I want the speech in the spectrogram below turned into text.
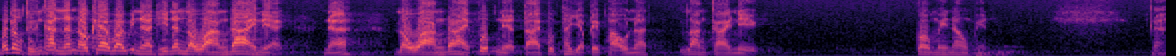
ไม่ต้องถึงขั้นนั้น เอาแค่ว่าวินาทีนั้นเราวางได้เนี่ยนะเราวางได้ปุ๊บเนี่ยตายปุ๊บถ้าอย่าไปเผานะร่างกายเนี่ยก็ไม่เน่าเหม็นนะ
